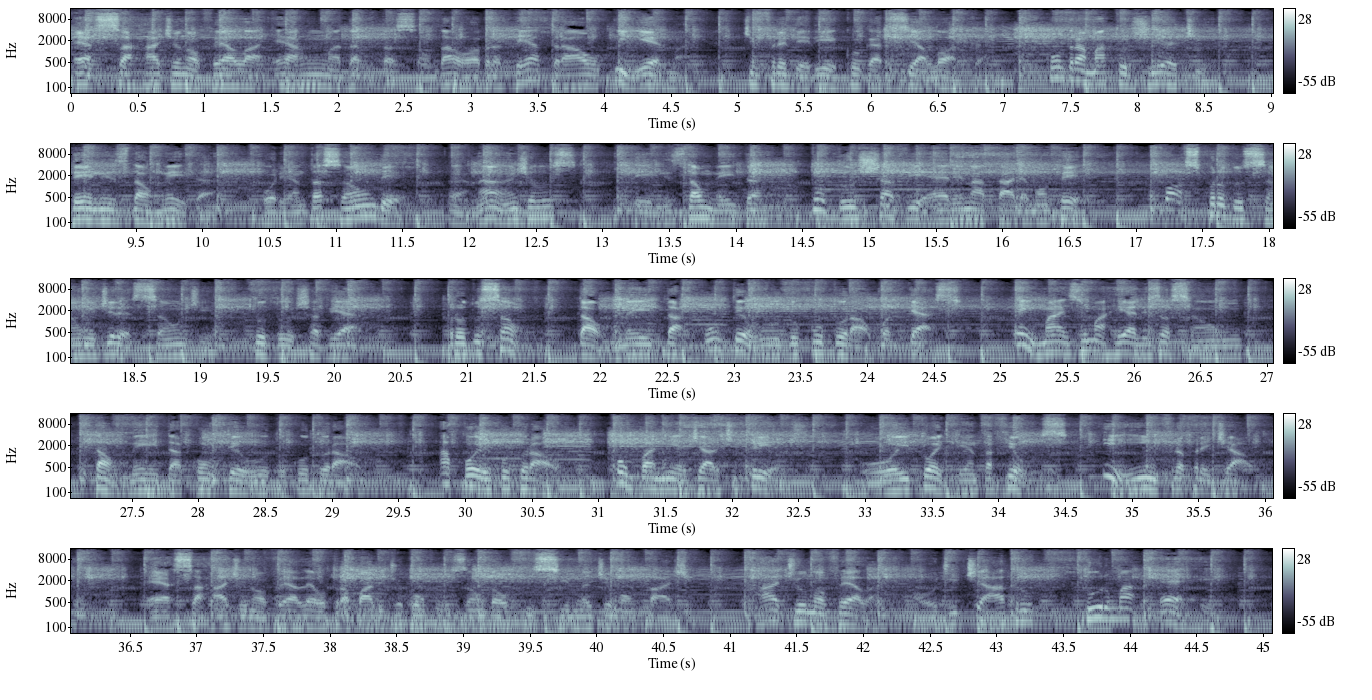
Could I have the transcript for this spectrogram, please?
Essa radionovela é uma adaptação da obra teatral Irma, de Frederico Garcia Lorca, com dramaturgia de Denis Dalmeida, orientação de Ana Ângelos, Denis Dalmeida, Dudu Xavier e Natália Monteiro. Pós-produção e direção de Dudu Xavier. Produção Dalmeida Conteúdo Cultural Podcast. Em mais uma realização Dalmeida Conteúdo Cultural. Apoio Cultural. Companhia de Arte Trias. 880 Filmes e Infrapredial. Essa radionovela é o trabalho de conclusão da oficina de montagem. Radionovela, áudio teatro, turma R,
